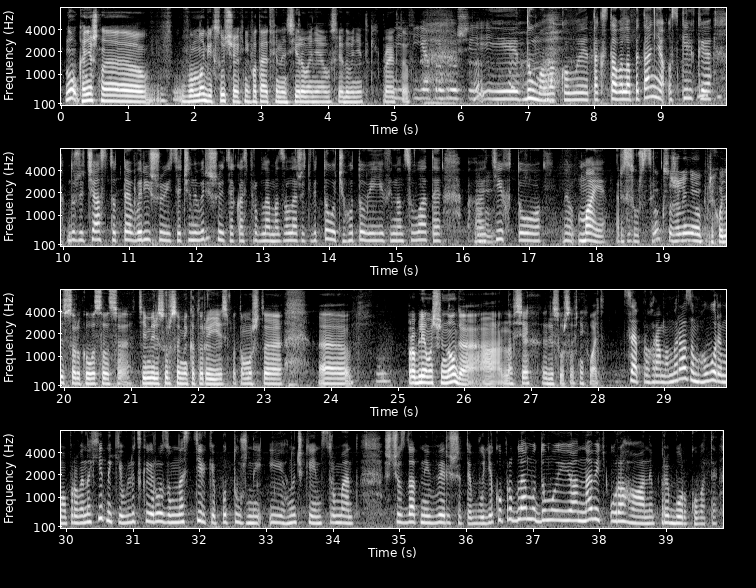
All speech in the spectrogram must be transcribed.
Э, Ну, конечно, во многих случаях не хватает финансирования в исследовании таких проектов. І, і я про гроші і думала, коли так ставила питання, оскільки дуже часто те вирішується чи не вирішується якась проблема, залежить від того, чи готові її фінансувати е, Мгм. ті, хто е, має ресурси. Ну, к сожалению, приходится руководствоваться теми ресурсами, которые есть, потому что э, проблем очень много, а на всех ресурсов не хватит. Це програма. Ми разом говоримо про винахідників. Людський розум настільки потужний і гнучкий інструмент, що здатний вирішити будь-яку проблему, думаю я, навіть урагани приборкувати.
